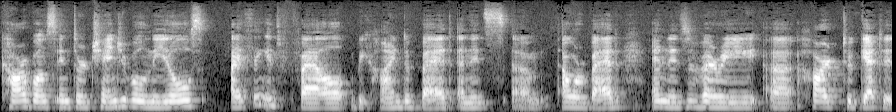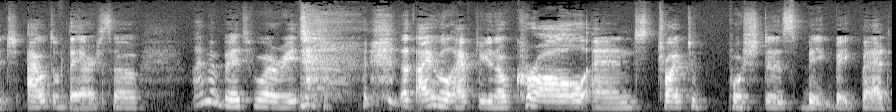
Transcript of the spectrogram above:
Karbonz interchangeable needles I think it fell behind the bed and it's um, our bed and it's very uh, hard to get it out of there. So I'm a bit worried that I will have to you know crawl and try to push this big big bed.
